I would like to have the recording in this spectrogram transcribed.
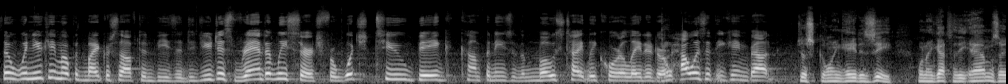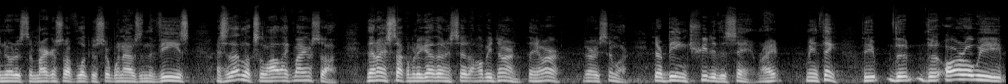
So when you came up with Microsoft and Visa, did you just randomly search for which two big companies are the most tightly correlated, or Nope. how is it that you came about? Just going A to Z. When I got to the M's, I noticed that Microsoft looked a certain. When I was in the V's, I said that looks a lot like Microsoft. Then I stuck them together and I said, I'll be darned, they are very similar. They're being treated the same, right? I mean, think the the, the ROE in,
